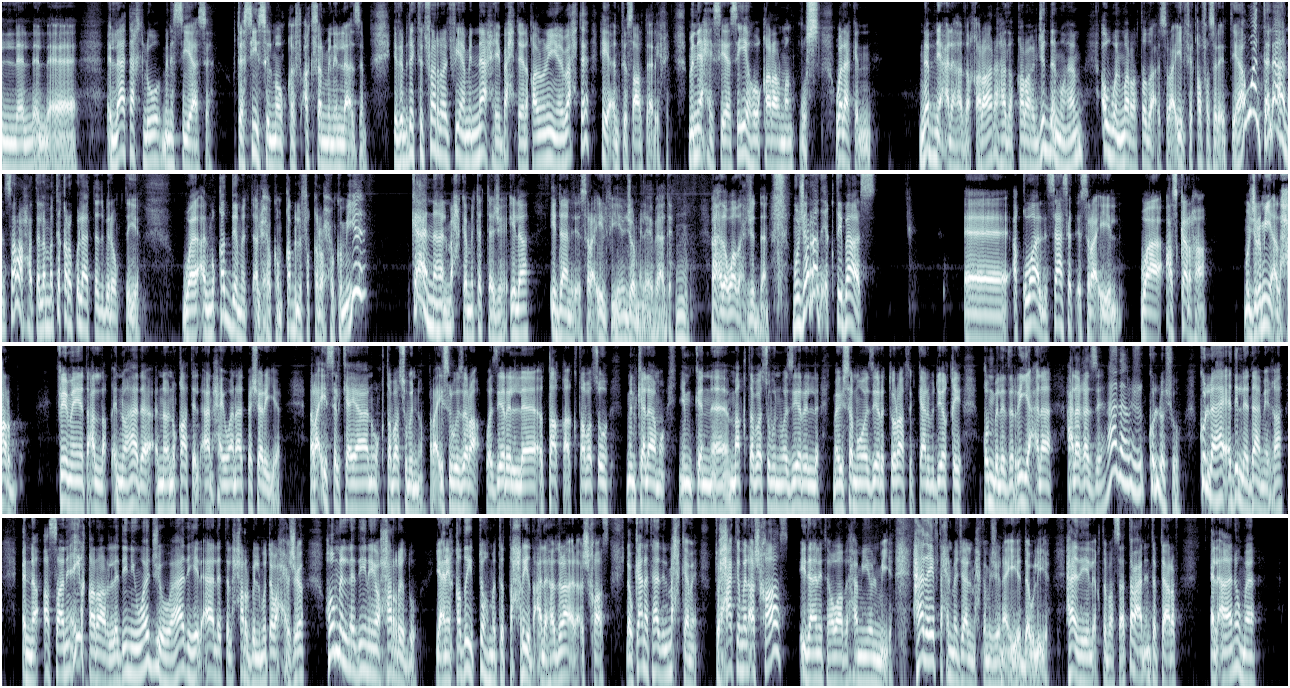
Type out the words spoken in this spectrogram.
آه، لا تخلو من السياسة تسيس الموقف أكثر من اللازم. إذا بدك تتفرج فيها من ناحية بحتة قانونية بحتة هي انتصار تاريخي. من ناحية سياسية هو قرار منقوص. ولكن نبني على هذا القرار. هذا القرار جدا مهم. أول مرة تضع إسرائيل في قفص الاتهام وأنت الآن صراحة لما تقرأ كل التدبير الوقتية. والمقدمة الحكم قبل الفقرة الحكومية كأنها المحكمة تتجه إلى إدانة إسرائيل في جرم العبادة. هذا واضح جدا. مجرد اقتباس آه، أقوال ساسة إسرائيل وعسكرها مجرمي الحرب فيما يتعلق أنه هذا أنه نقاتل الآن حيوانات بشرية رئيس الكيان واقتبسوا منه رئيس الوزراء وزير الطاقة اقتبسوا من كلامه. يمكن آه، ما اقتبسوا من وزير ما يسمى وزير التراث كان بده يلقي قنبلة ذرية على على غزة. هذا كله شو؟ كلها هاي أدلة دامغة أن صانعي القرار الذين يوجهوا هذه الآلة الحرب المتوحشة هم الذين يحرضوا يعني قضية تهمة التحريض على هؤلاء الأشخاص. لو كانت هذه المحكمة تحاكم الأشخاص إدانتها واضحة 100% هذا يفتح المجال للمحكمة الجنائية الدولية. هذه الاقتباسات. طبعا أنت بتعرف الآن وما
